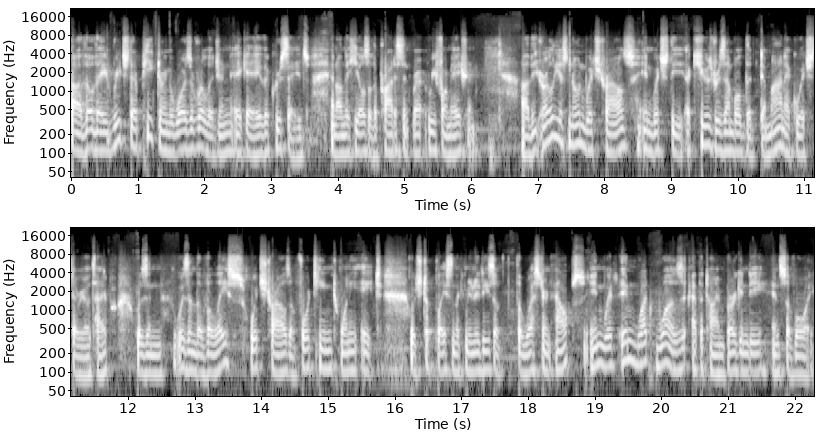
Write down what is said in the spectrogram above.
Uh, though they reached their peak during the Wars of Religion, aka the Crusades, and on the heels of the Protestant Re- Reformation. Uh, the earliest known witch trials, in which the accused resembled the demonic witch stereotype, was in was in the Valais witch trials of 1428, which took place in the communities of the Western Alps, in which in what was at the time Burgundy and Savoy.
